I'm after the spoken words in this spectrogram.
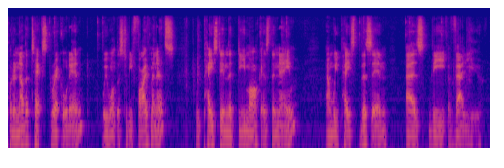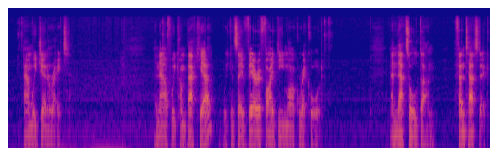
put another text record in. We want this to be five minutes. We paste in the DMARC as the name and we paste this in as the value and we generate. And now if we come back here, we can say verify DMARC record. And that's all done. Fantastic.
